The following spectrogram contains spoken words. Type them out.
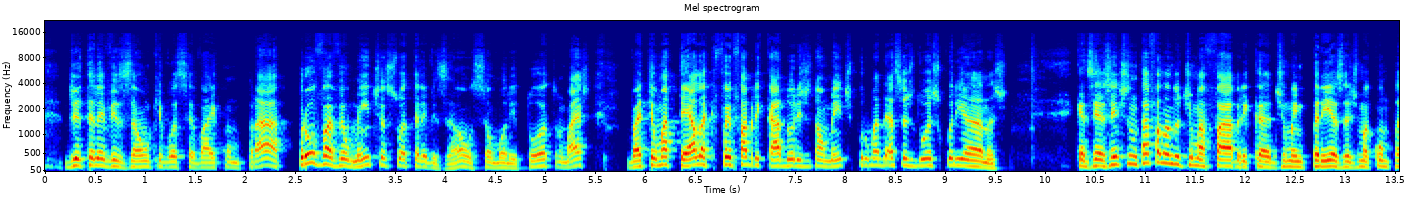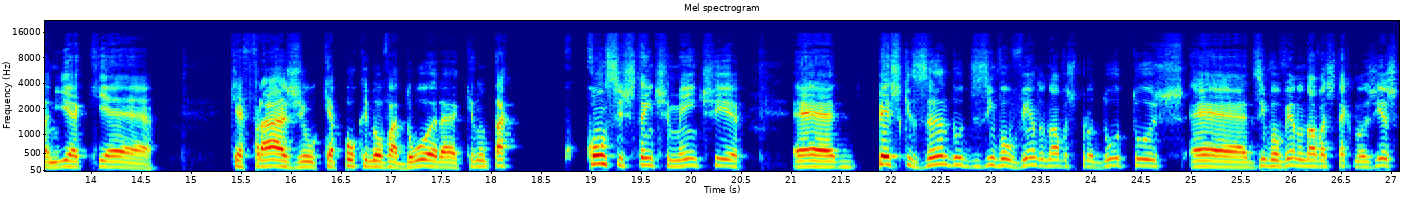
de televisão que você vai comprar, provavelmente a sua televisão, o seu monitor, tudo mais, vai ter uma tela que foi fabricada originalmente por uma dessas duas coreanas. Quer dizer, a gente não está falando de uma fábrica, de uma empresa, de uma companhia que é que é frágil, que é pouco inovadora, que não está consistentemente é, pesquisando, desenvolvendo novos produtos, é, desenvolvendo novas tecnologias,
